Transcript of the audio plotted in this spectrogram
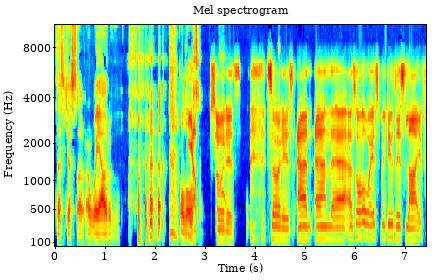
that's just a, a way out of a loss. Yep, so it is, so it is, and and uh, as always, we do this live.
